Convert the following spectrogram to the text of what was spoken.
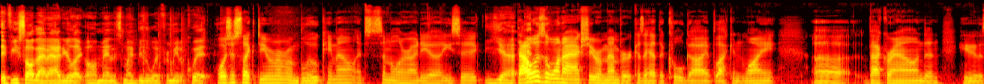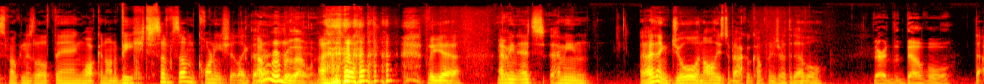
If you saw that ad, you're like, oh man, this might be the way for me to quit. Well, it's just like, do you remember when Blu came out? It's a similar idea, e-cig. Yeah, That it- was the one I actually remember because they had the cool guy, black and white uh, background, and he was smoking his little thing, walking on a beach, some some corny shit like that. I don't remember that one. but yeah, I mean, it's. I mean, I think Juul and all these tobacco companies are the devil. They're the devil. Th-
